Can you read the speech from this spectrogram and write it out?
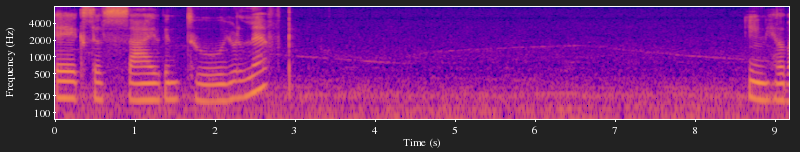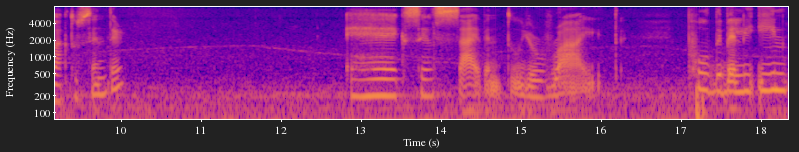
Exhale, side bend to your left. Inhale back to center. Exhale, side and to your right. Pull the belly in.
